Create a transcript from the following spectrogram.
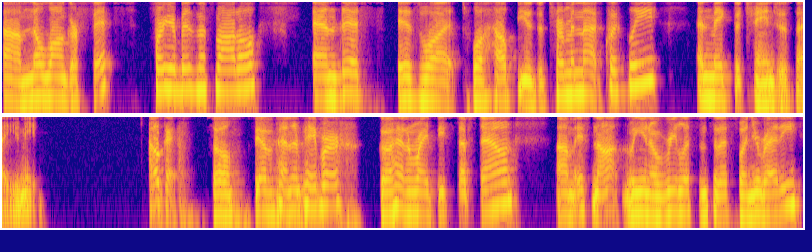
um, no longer fits for your business model. And this is what will help you determine that quickly and make the changes that you need. Okay, so if you have a pen and paper, go ahead and write these steps down. Um, if not, you know, re-listen to this when you're ready.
